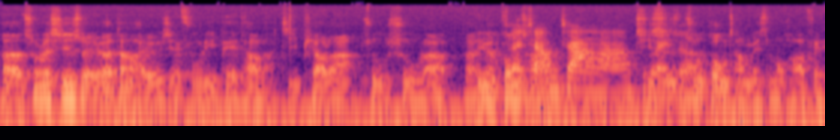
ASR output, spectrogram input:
呃，除了薪水以外，当然还有一些福利配套啦，机票啦、住宿啦啊，因为工返厂乡假啦之其实，住工厂没什么花费，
